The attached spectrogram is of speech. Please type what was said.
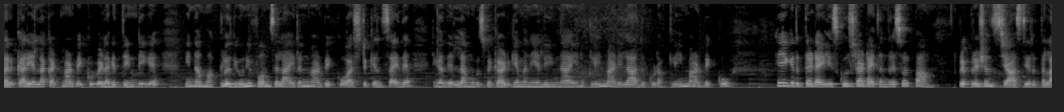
ತರಕಾರಿ ಎಲ್ಲ ಕಟ್ ಮಾಡಬೇಕು, ಬೆಳಗ್ಗೆ ತಿಂಡಿಗೆ. ಇನ್ನು ಮಕ್ಳದ್ದು ಯೂನಿಫಾರ್ಮ್ಸ್ ಎಲ್ಲ ಐರನ್ ಮಾಡಬೇಕು, ಅಷ್ಟು ಕೆಲಸ ಇದೆ. ಈಗ ಅದೆಲ್ಲ ಮುಗಿಸ್ಬೇಕು, ಅಡುಗೆ ಮನೆಯಲ್ಲಿ ಇನ್ನು ಏನು ಕ್ಲೀನ್ ಮಾಡಿಲ್ಲ, ಅದು ಕೂಡ ಕ್ಲೀನ್ ಮಾಡಬೇಕು. ಹೇಗಿರುತ್ತೆ ಡೈಲಿ ಸ್ಕೂಲ್ ಸ್ಟಾರ್ಟ್ ಆಯ್ತಂದರೆ ಸ್ವಲ್ಪ ಪ್ರಿಪ್ರೇಷನ್ಸ್ ಜಾಸ್ತಿ ಇರುತ್ತಲ್ಲ,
